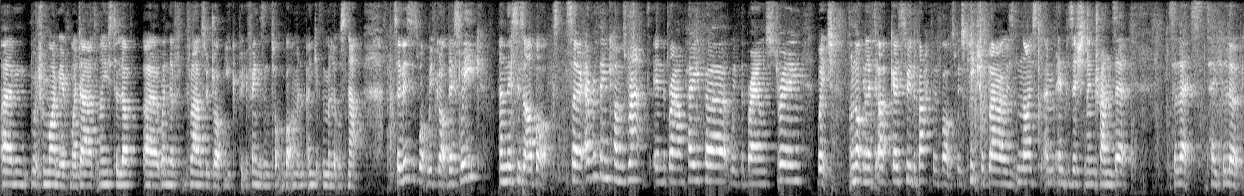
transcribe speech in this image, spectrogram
um, which remind me of my dad. And I used to love uh, when the flowers would drop, you could put your fingers in the top and bottom and, and give them a little snap. So this is what we've got this week. And this is our box. So everything comes wrapped in the brown paper with the brown string, which I'm not going to lift it up, goes through the back of the box, which keeps your flowers nice and in position in transit. So let's take a look.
